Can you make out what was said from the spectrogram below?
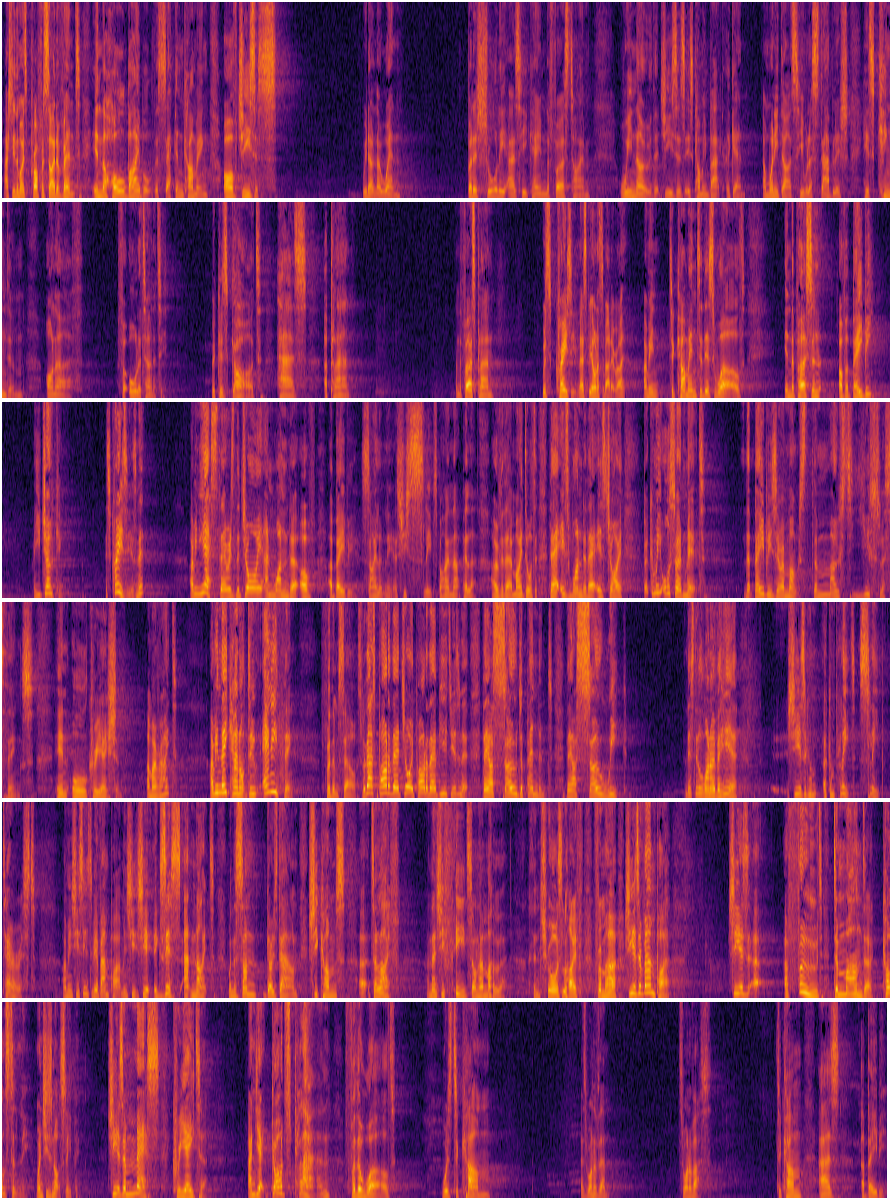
actually the most prophesied event in the whole Bible, the second coming of Jesus. We don't know when, but as surely as he came the first time, we know that Jesus is coming back again. And when he does, he will establish his kingdom on earth for all eternity. Because God has a plan. And the first plan was crazy. Let's be honest about it, right? I mean, to come into this world in the person of a baby? Are you joking? It's crazy, isn't it? I mean, yes, there is the joy and wonder of a baby silently as she sleeps behind that pillar over there, my daughter. There is wonder, there is joy. But can we also admit that babies are amongst the most useless things in all creation? Am I right? I mean, they cannot do anything for themselves. But that's part of their joy, part of their beauty, isn't it? They are so dependent, they are so weak. And this little one over here, she is a, a complete sleep terrorist. I mean, she seems to be a vampire. I mean, she, she exists at night. When the sun goes down, she comes uh, to life. And then she feeds on her mother and draws life from her. She is a vampire. She is a, a food demander constantly when she's not sleeping. She is a mess creator. And yet, God's plan for the world was to come as one of them. It's one of us. To come as a baby.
